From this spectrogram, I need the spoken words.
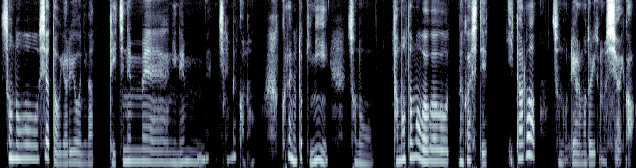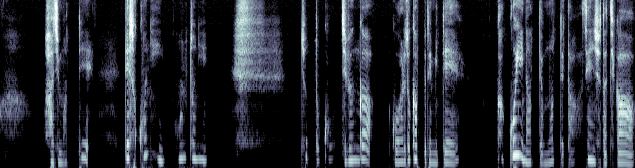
そのシアターをやるようになって1年目、2年目、1年目かな？くらいの時に、その、たまたまワウワウを流していたら、そのレアル・マドリードの試合が始まって、で、そこに、本当に、ちょっとこう、自分が、こう、ワールドカップで見て、かっこいいなって思ってた選手たちが、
